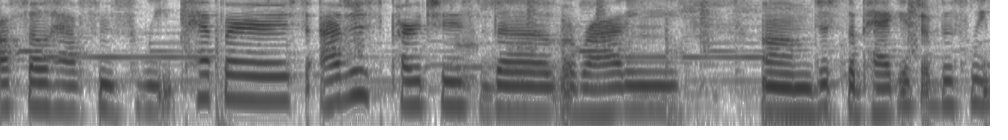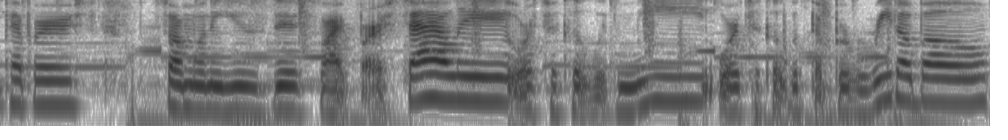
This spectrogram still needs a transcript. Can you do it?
also have some sweet peppers. I just purchased the variety, um, just the package of the sweet peppers. So I'm going to use this like for a salad or to cook with meat or to cook with the burrito bowl.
